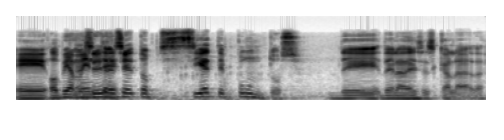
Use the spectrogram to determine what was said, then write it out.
Eh, obviamente... Cierto, siete puntos de, de la desescalada.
